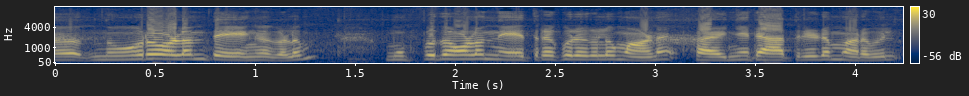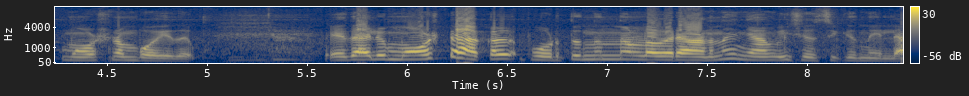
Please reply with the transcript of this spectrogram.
ഏഹ് നൂറോളം തേങ്ങകളും മുപ്പതോളം നേത്രക്കുലകളുമാണ് കഴിഞ്ഞ രാത്രിയുടെ മറവിൽ മോഷണം പോയത്. ഏതായാലും മോഷ്ടാക്കൾ പുറത്തു നിന്നുള്ളവരാണെന്ന് ഞാൻ വിശ്വസിക്കുന്നില്ല.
